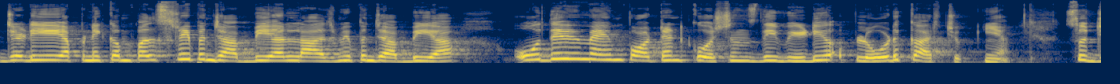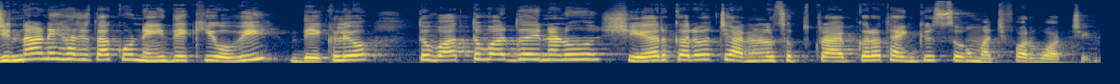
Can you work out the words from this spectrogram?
ਜਿਹੜੀ ਆਪਣੀ ਕੰਪਲਸਰੀ ਪੰਜਾਬੀ ਆ, ਲਾਜ਼ਮੀ ਪੰਜਾਬੀ ਆ ਉਹਦੇ ਵੀ ਮੈਂ ਇੰਪੋਰਟੈਂਟ ਕੁਐਸਚਨਸ ਦੀ ਵੀਡੀਓ ਅਪਲੋਡ ਕਰ ਚੁੱਕੀ ਹਾਂ। ਸੋ ਜਿਨ੍ਹਾਂ ਨੇ ਹਜੇ ਤੱਕ ਉਹ ਨਹੀਂ ਦੇਖੀ, ਉਹ ਵੀ ਦੇਖ ਲਿਓ। ਤੋਂ ਵੱਧ ਤੋਂ ਵੱਧ ਇਹਨਾਂ ਨੂੰ ਸ਼ੇਅਰ ਕਰੋ ਚੈਨਲ ਨੂੰ ਸਬਸਕ੍ਰਾਈਬ ਕਰੋ। Thank you so much for watching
